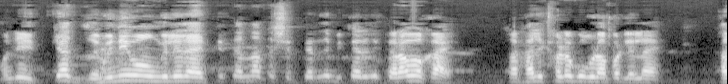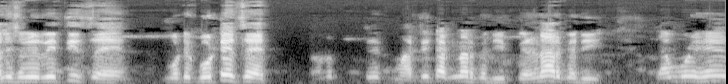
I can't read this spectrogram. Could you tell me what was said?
म्हणजे इतक्या जमिनी वाहून गेलेल्या आहेत की त्यांना आता शेतकऱ्यांनी बिचाऱ्यांनी करावं काय? का खाली खडक उघडा पडलेला आहे. खाली सगळे रेतीच आहे. मोठे गोटेच आहेत. ते माती टाकणार कधी पेरणार कधी? त्यामुळे हे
